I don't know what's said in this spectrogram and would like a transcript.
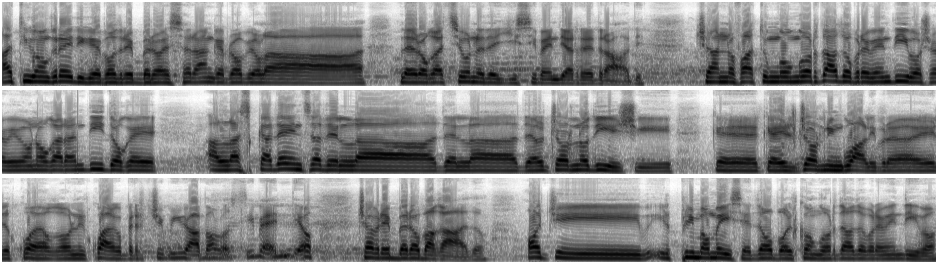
atti concreti che potrebbero essere anche proprio l'erogazione degli stipendi arretrati. Ci hanno fatto un concordato preventivo, ci avevano garantito che alla scadenza del, del, del giorno 10, che, che, è il giorno in quali, il, con il quale percepivamo lo stipendio, ci avrebbero pagato. Oggi, il primo mese dopo il concordato preventivo,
